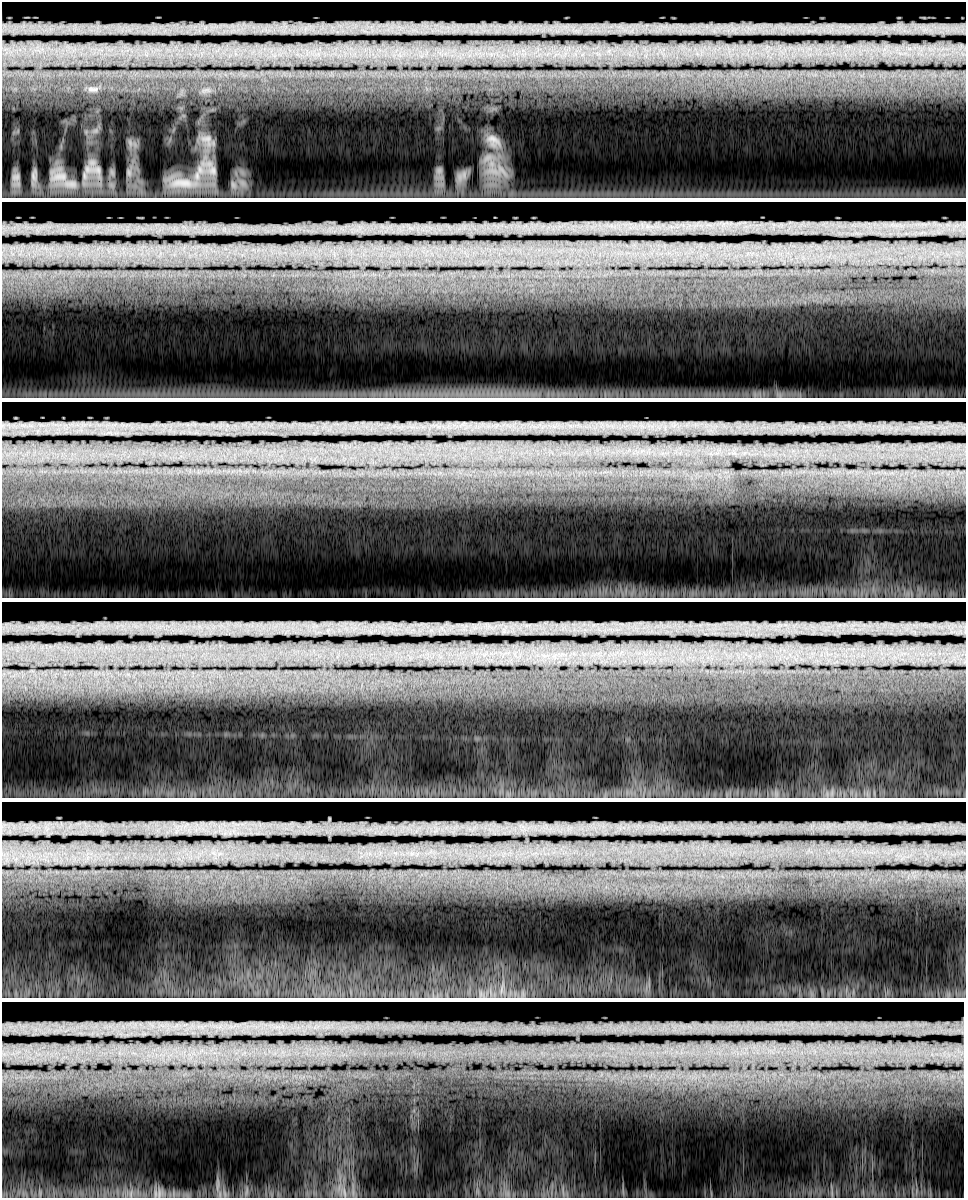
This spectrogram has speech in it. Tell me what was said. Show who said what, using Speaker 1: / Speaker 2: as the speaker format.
Speaker 1: split the board, you guys, and found three rattlesnakes. Check it out.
